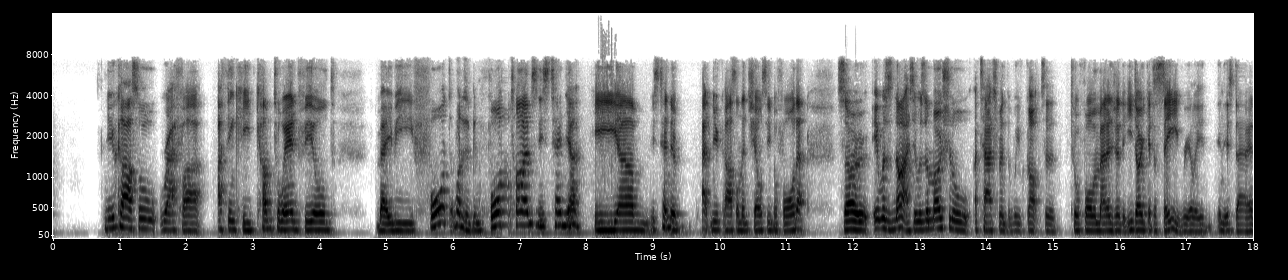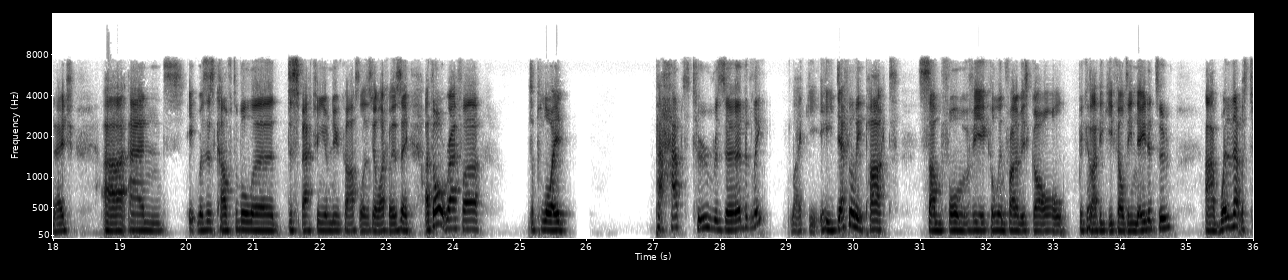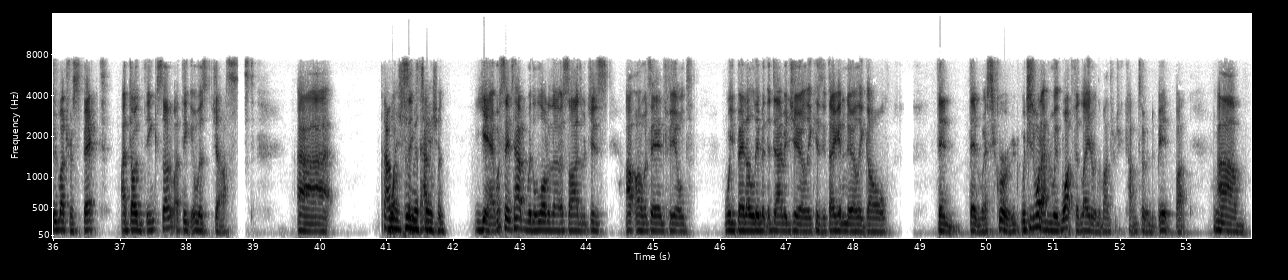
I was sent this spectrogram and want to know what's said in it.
Newcastle, Rafa, I think he'd come to Anfield maybe four, what has it been, four times in his tenure? He, um, his tenure at Newcastle and then Chelsea before that. So it was nice. It was emotional attachment that we've got to to a former manager that you don't get to see really in this day and age. Uh, and it was as comfortable a dispatching of Newcastle as you're likely to see. I thought Rafa deployed perhaps too reservedly. Like he, he definitely parked some form of vehicle in front of his goal because I think he felt he needed to. Um, whether that was too much respect, I don't think so. I think it was just uh, damage limitation. With, yeah, what seems to happen with a lot of those sides, which is uh oh, it's Anfield. We better limit the damage early because if they get an early goal, then then we're screwed. Which is what happened with Watford later in the month, which we'll come to in a bit. But mm. um,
